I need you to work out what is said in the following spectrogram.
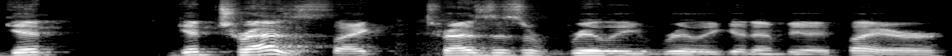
get get Trez. Like Trez is a really really good NBA player,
